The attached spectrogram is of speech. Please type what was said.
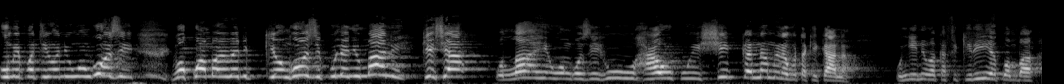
Umepatiwa ni uongozi wa kwamba wewe ni kiongozi kule nyumbani kisha wallahi uongozi huu haukuishika namna inavyotakikana wengine wakafikiria kwamba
